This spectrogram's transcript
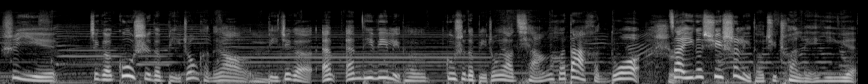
是以这个故事的比重可能要比这个 M M T V 里头故事的比重要强和大很多，在一个叙事里头去串联音乐。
